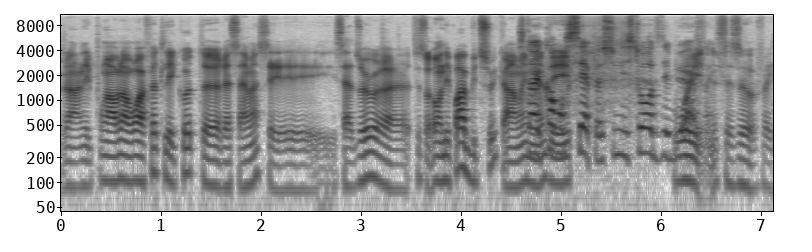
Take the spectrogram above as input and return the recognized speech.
j'en ai pour en avoir fait l'écoute euh, récemment, c'est ça dure. euh, ça, on n'est pas habitué quand même. C'est un hein, concept, c'est une histoire du début à oui, la fin. c'est ça. Fait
